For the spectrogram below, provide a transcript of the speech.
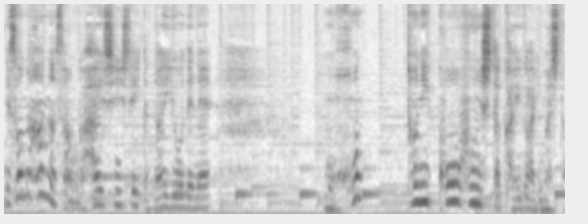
でそんなハンナさんが配信していた内容でねもう本当に興奮した回がありました。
